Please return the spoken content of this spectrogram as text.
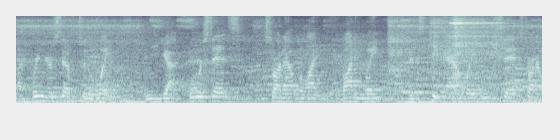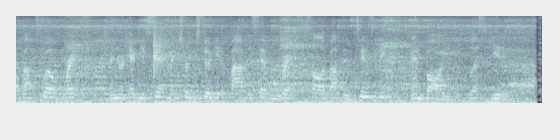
Like bring yourself to the weight. And you got four sets. Start out with like body weight and just keep adding weight each set. Start out with about 12 reps. And your heaviest set, make sure you still get five to seven reps. It's all about the intensity and volume. Let's get it.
